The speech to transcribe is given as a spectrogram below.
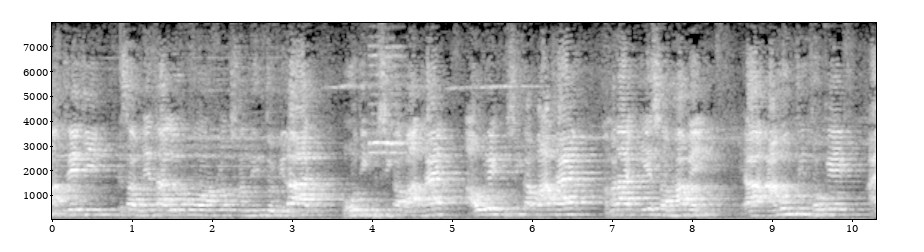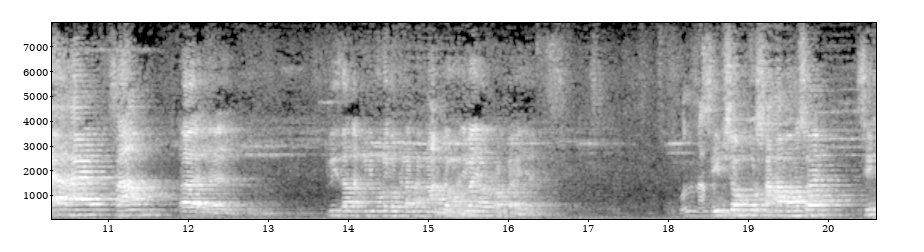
मंत्री जी ये सब नेता लोगों को हम लोग सम्मिलित तो मिला आज बहुत ही खुशी का बात है और एक खुशी का बात है हमारा ये सभा में आ, आमंत्रित होके आया है शाम प्लीज दादा কি মনে করবেন আপনার নামটা মাঝে মাঝে আমার টপকা হয়ে যায় বলুন নাম शिव शंकर साहा महाशय शिव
